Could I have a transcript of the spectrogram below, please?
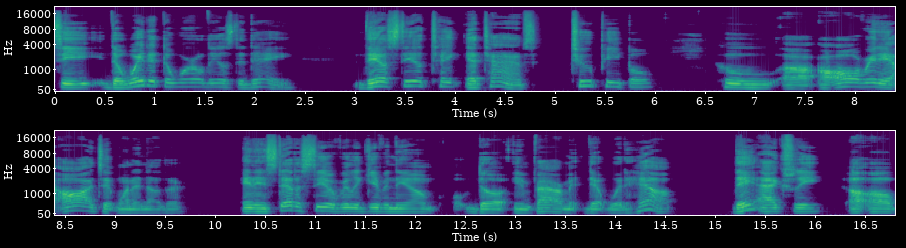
See, the way that the world is today, they'll still take at times two people who uh, are already at odds at one another. And instead of still really giving them the environment that would help, they actually uh, uh,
